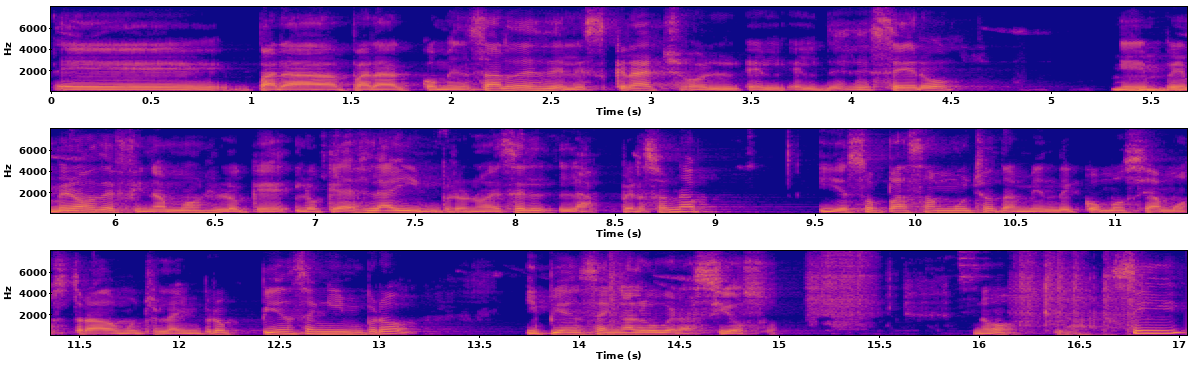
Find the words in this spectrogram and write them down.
eh, para, comenzar desde el scratch o el, desde cero, eh, primero definamos lo que, lo que es la impro, ¿no? Es el, la persona, y eso pasa mucho también de cómo se ha mostrado mucho la impro, piensa en impro y piensa en algo gracioso, ¿no? Sí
